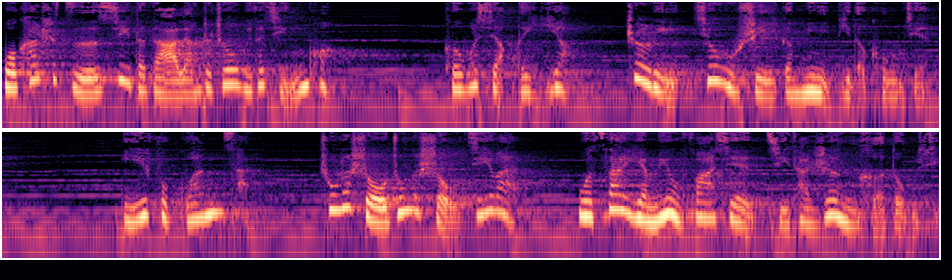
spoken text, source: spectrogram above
我开始仔细的打量着周围的情况。和我想的一样，这里就是一个密闭的空间，一副棺材。除了手中的手机外，我再也没有发现其他任何东西。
